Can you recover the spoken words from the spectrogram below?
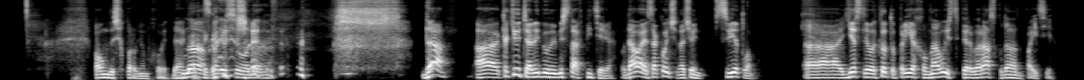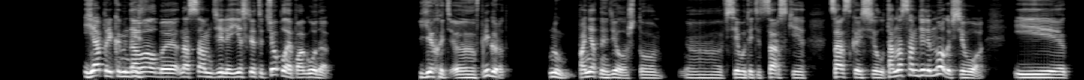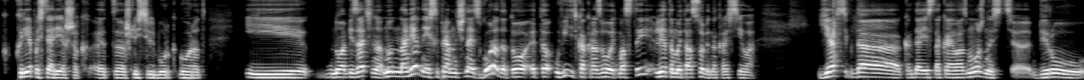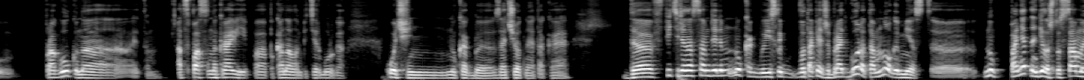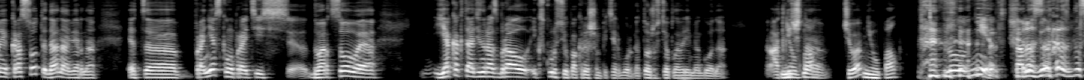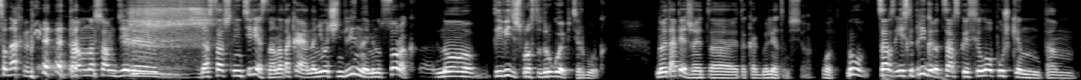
По-моему, до сих пор в нем ходит, да? На, скорее говоришь? всего, да. Да. А какие у тебя любимые места в Питере? Давай закончим на чем-нибудь светлом. А, Если вот кто-то приехал на выезд в первый раз, куда надо пойти? Я порекомендовал бы, на самом деле, если это теплая погода, ехать э, в пригород. Ну, понятное дело, что э, все вот эти царские, царское село, там на самом деле много всего. И крепость Орешек, это Шлиссельбург город. И, ну, обязательно, ну, наверное, если прям начинать с города, то это увидеть, как разводят мосты. Летом это особенно красиво. Я всегда, когда есть такая возможность, э, беру прогулку на этом от Спаса на Крови по, по каналам Петербурга. Очень, ну, как бы зачетная такая. Да, в Питере, на самом деле, ну, как бы, если вот опять же брать город, там много мест. Э, Ну, понятное дело, что самые красоты, да, наверное, это про Невскому пройтись, э, Дворцовая. Я как-то один раз брал экскурсию по крышам Петербурга, тоже в теплое время года. Отлично. упал? Чего? Не упал? Ну, нет. Там на Разбил- самом- разбился нахрен. там, на самом деле, достаточно интересно. Она такая, она не очень длинная, минут 40, но ты видишь просто другой Петербург. Но это, опять же, это, это как бы летом все. Вот. Ну, цар, если пригород, Царское село, Пушкин, там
